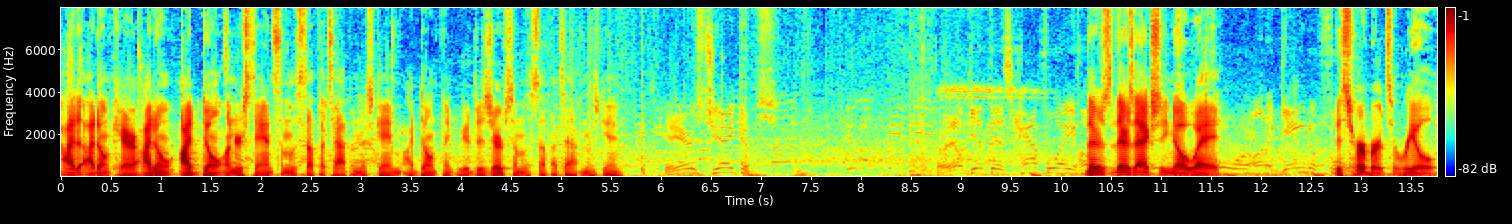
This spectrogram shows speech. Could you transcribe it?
I, I don't care. I don't I don't understand some of the stuff that's happened in this game. I don't think we deserve some of the stuff that's happened in this game. There's there's actually no way. This Herbert's a real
